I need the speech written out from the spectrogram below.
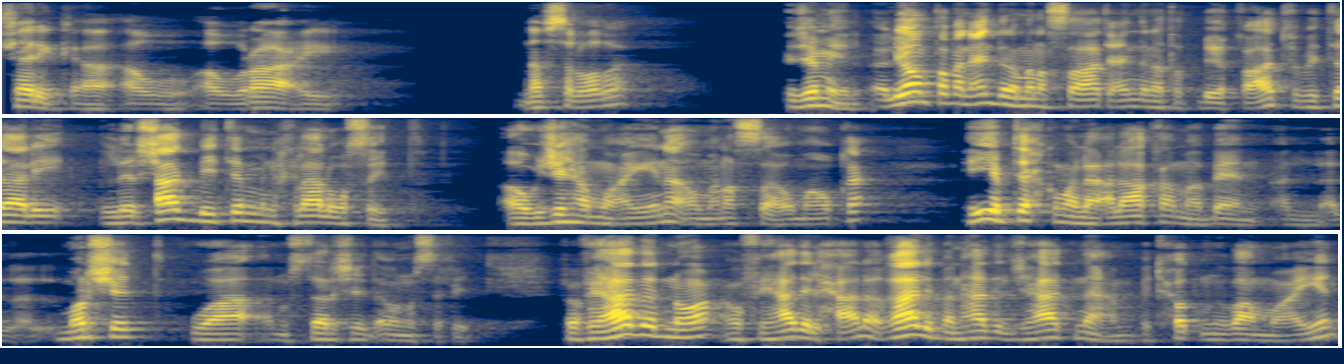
شركة أو أو راعي نفس الوضع؟ جميل. اليوم طبعا عندنا منصات عندنا تطبيقات فبالتالي الإرشاد بيتم من خلال وسيط أو جهة معينة أو منصة أو موقع هي بتحكم العلاقة ما بين ال- ال- المرشد والمسترشد أو المستفيد. ففي هذا النوع أو في هذه الحالة غالبا هذه الجهات نعم بتحط نظام معين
